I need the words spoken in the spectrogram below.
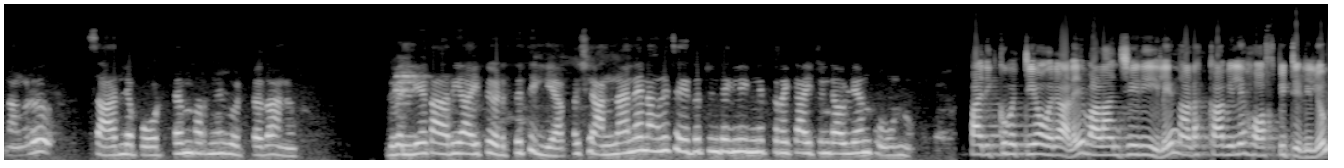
ഞങ്ങൾ സാറില്ല പോട്ടം പറഞ്ഞ് വിട്ടതാണ്. ഇത് വലിയ കാര്യമായിട്ട് എടുത്തിട്ടില്ല. പക്ഷെ അന്നാനെ ഞങ്ങൾ ചെയ്തിട്ടുണ്ടെങ്കിൽ ഇന്ന് ഇത്രയ്ക്ക് ആയിട്ടുണ്ടാവില്ല എന്ന് തോന്നുന്നു. പരിക്കുപറ്റിയ ഒരാളെ വളാഞ്ചേരിയിലെ നടക്കാവിലെ ഹോസ്പിറ്റലിലും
